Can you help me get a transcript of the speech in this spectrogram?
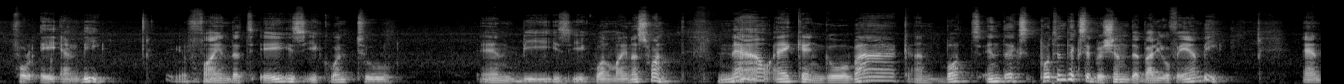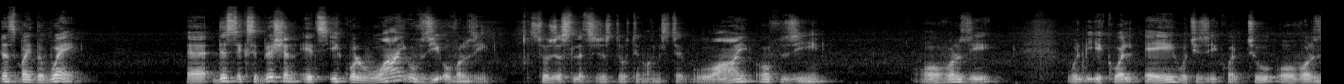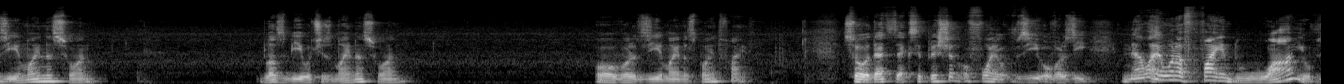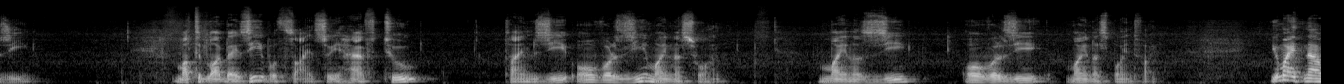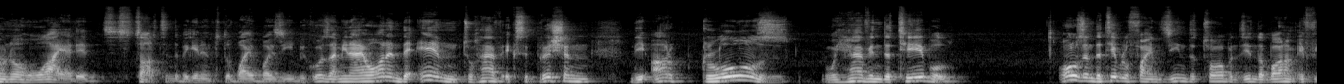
for a and b. You'll find that a is equal to and b is equal minus 1 now I can go back and put in the, put in the expression the value of a and b. And that's by the way uh, this expression it's equal y of z over z. So just let's just do it in one step. Y of z over z will be equal a which is equal to over z minus 1 plus b which is minus 1 over z minus 0.5 so that's the expression of y of z over z. Now I want to find y of z. Multiply by z both sides. So you have 2 times z over z minus 1 minus z over z minus 0.5 you might now know why I did start in the beginning to divide by z because I mean I wanted the m to have expression they are close we have in the table. Always in the table find z in the top and z in the bottom. If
